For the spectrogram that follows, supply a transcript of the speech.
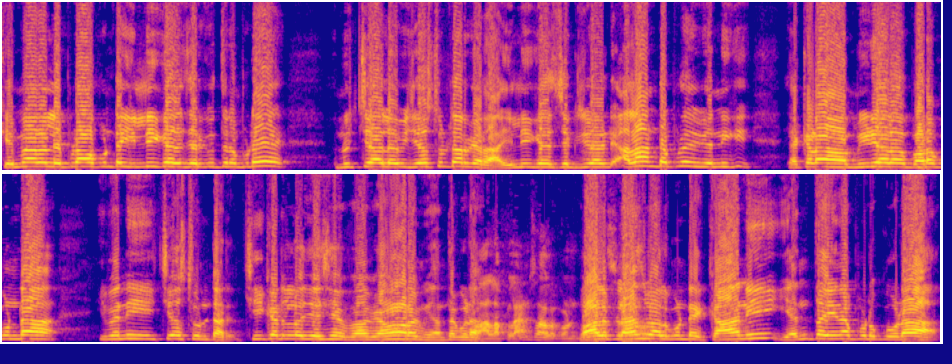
కెమెరాలు ఎప్పుడు ఆఫ్ ఉంటే ఇల్లీగల్ జరుగుతున్నప్పుడే నృత్యాలు అవి చేస్తుంటారు కదా. ఇల్లీగల్ సెక్చువాలిటీ అలాంటప్పుడు ఇవన్నీ ఎక్కడ మీడియాలో పడకుండా ఇవన్నీ చేస్తుంటారు. చీకటిలో చేసే వ్య- వ్యవహారం ఇదంతా కూడా. వాళ్ళ ప్లాన్స్. వాళ్ళ ప్లాన్స్ వాళ్ళకు ఉంటాయి. కానీ ఎంత అయినప్పుడు కూడా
